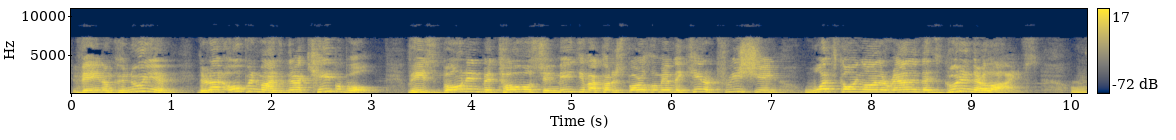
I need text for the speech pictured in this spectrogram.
They're not open-minded, they're not capable. They can't appreciate what's going on around them that's good in their lives. Only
